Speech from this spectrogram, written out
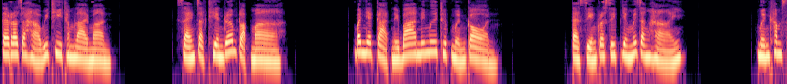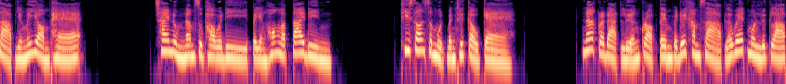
แต่เราจะหาวิธีทำลายมัน แสงจากเทียนเริ่มกลับมา บรรยากาศในบ้านไม่มืดทึบเหมือนก่อน แต่เสียงกระซิบยังไม่จางหาย เหมือนคำสาปยังไม่ยอมแพ้ ชายหนุ่มนำสุภาวดีไปยังห้องลับใต้ดิน ที่ซ่อนสมุดบันทึกเก่าแก่ หน้ากระดาษเหลืองกรอบเต็มไปด้วยคำสาปและเวทมนต์ลึกลับ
